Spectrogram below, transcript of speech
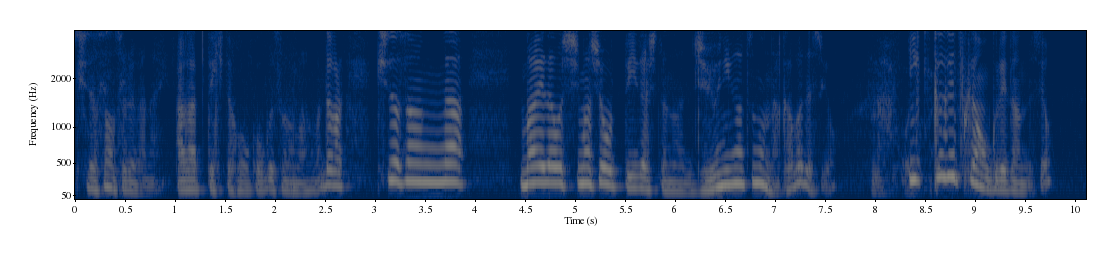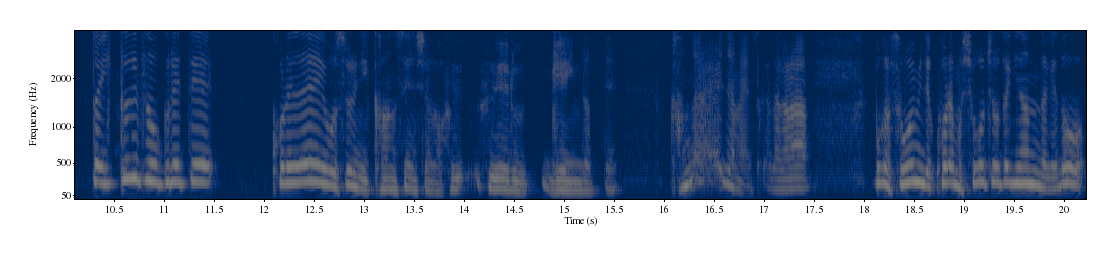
岸田さんはそれがない上がってきた報告そのままだから岸田さんが前倒ししましょうって言い出したのは12月の半ばですよなるほど。1ヶ月間遅れたんですよだから1ヶ月遅れてこれで要するに感染者がふ増える原因だって考えられるじゃないですかだから僕はそういう意味でこれも象徴的なんだけど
